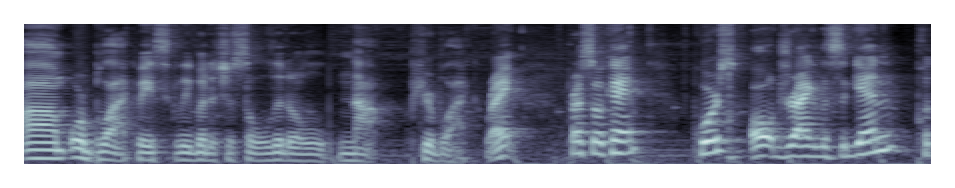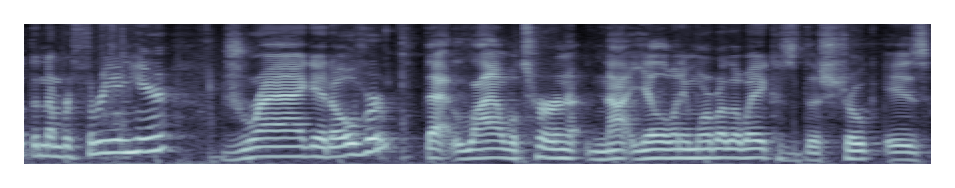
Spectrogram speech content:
um, or black, basically, but it's just a little not pure black, right? Press OK. Of course, Alt drag this again, put the number 3 in here, drag it over. That line will turn not yellow anymore, by the way, because the stroke is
